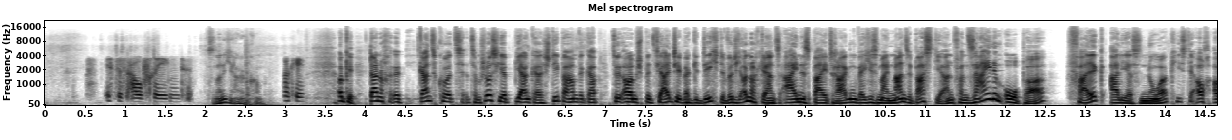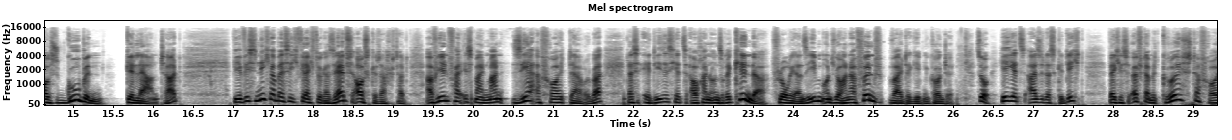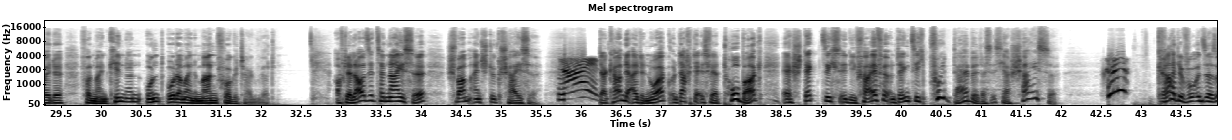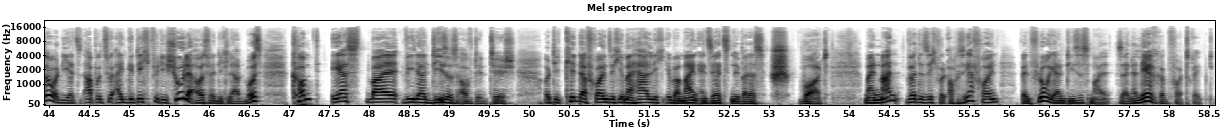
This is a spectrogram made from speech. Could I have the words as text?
Ist das aufregend? Ist noch nicht angekommen. Okay. Okay, dann noch äh, ganz kurz zum Schluss hier. Bianca Stieper haben wir gehabt. Zu eurem Spezialthema Gedichte würde ich auch noch gern eines beitragen, welches mein Mann Sebastian von seinem Opa Falk alias Noack hieß der auch aus Guben gelernt hat. Wir wissen nicht, ob er sich vielleicht sogar selbst ausgedacht hat. Auf jeden Fall ist mein Mann sehr erfreut darüber, dass er dieses jetzt auch an unsere Kinder, Florian 7 und Johanna 5, weitergeben konnte. So, hier jetzt also das Gedicht, welches öfter mit größter Freude von meinen Kindern und oder meinem Mann vorgetragen wird. Auf der Lausitzer Neiße schwamm ein Stück Scheiße. Nein! Da kam der alte Noack und dachte, es wäre Tobak. Er steckt sich's in die Pfeife und denkt sich, pfui Deibel, das ist ja Scheiße. Gerade wo unser Sohn jetzt ab und zu ein Gedicht für die Schule auswendig lernen muss, kommt erstmal wieder dieses auf den Tisch. Und die Kinder freuen sich immer herrlich über mein Entsetzen über das Sch-Wort. Mein Mann würde sich wohl auch sehr freuen, wenn Florian dieses Mal seiner Lehrerin vorträgt.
